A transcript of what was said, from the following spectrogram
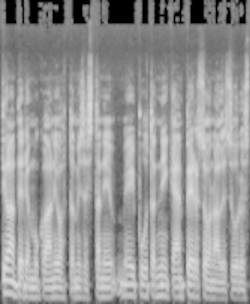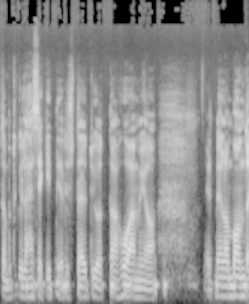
tilanteiden mukaan johtamisesta, niin me ei puhuta niinkään persoonallisuudesta, mutta kyllähän sekin tietysti täytyy ottaa huomioon, että meillä on monta,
